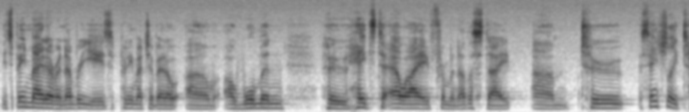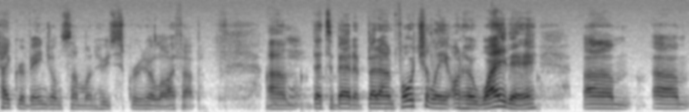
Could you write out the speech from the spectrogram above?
it's been made over a number of years. It's pretty much about a, um, a woman who heads to LA from another state um, to essentially take revenge on someone who screwed her life up. Um, That's about it. But unfortunately, on her way there, um, um,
